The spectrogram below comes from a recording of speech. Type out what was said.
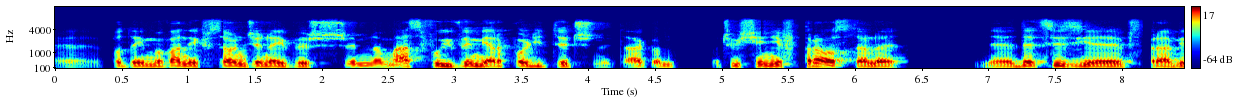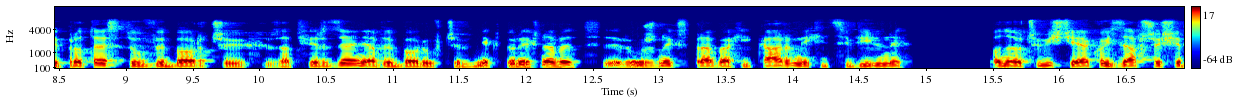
e, podejmowanych w Sądzie Najwyższym no, ma swój wymiar polityczny. Tak? On oczywiście nie wprost, ale e, decyzje w sprawie protestów wyborczych, zatwierdzenia wyborów, czy w niektórych nawet różnych sprawach i karnych, i cywilnych, one oczywiście jakoś zawsze się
